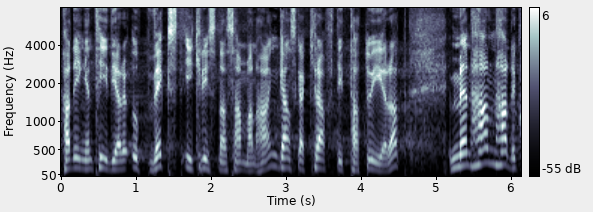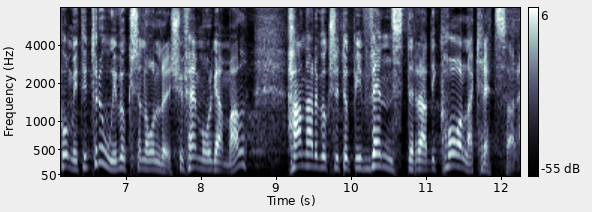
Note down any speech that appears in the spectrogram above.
hade ingen tidigare uppväxt i kristna sammanhang, ganska kraftigt tatuerat. Men han hade kommit till tro i vuxen ålder, 25 år gammal. Han hade vuxit upp i vänsterradikala kretsar.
